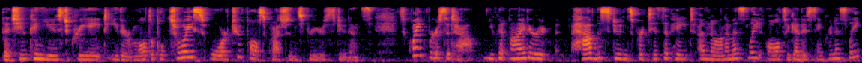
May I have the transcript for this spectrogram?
that you can use to create either multiple choice or true false questions for your students. It's quite versatile. You can either have the students participate anonymously all together synchronously,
